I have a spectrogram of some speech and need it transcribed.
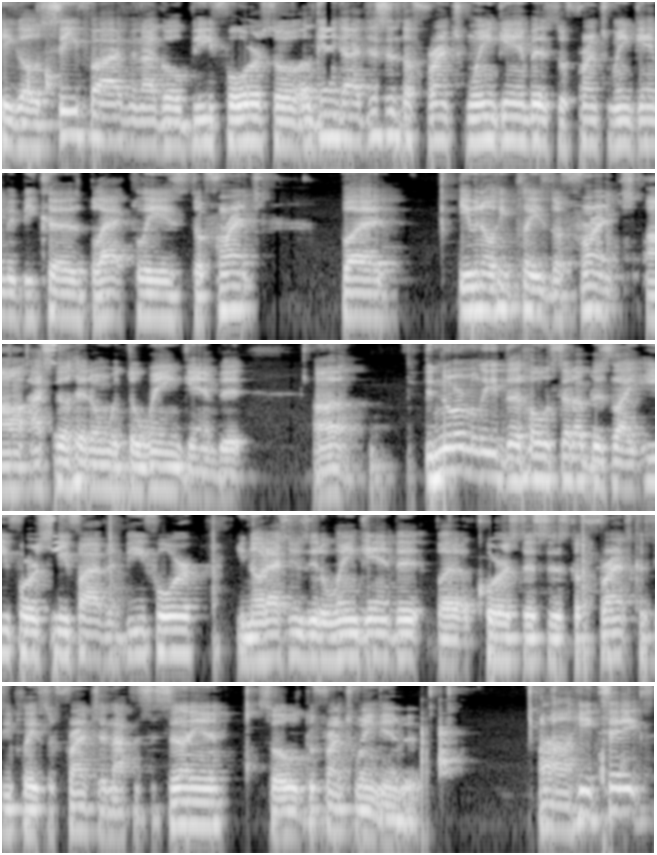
He goes c5 and I go b4. So again, guys, this is the French wing gambit. It's the French wing gambit because black plays the French. But even though he plays the French, uh, I still hit him with the wing gambit. Uh, normally the whole setup is like e4, c5, and b4. You know, that's usually the wing gambit. But of course, this is the French because he plays the French and not the Sicilian. So the French wing gambit. Uh, he takes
